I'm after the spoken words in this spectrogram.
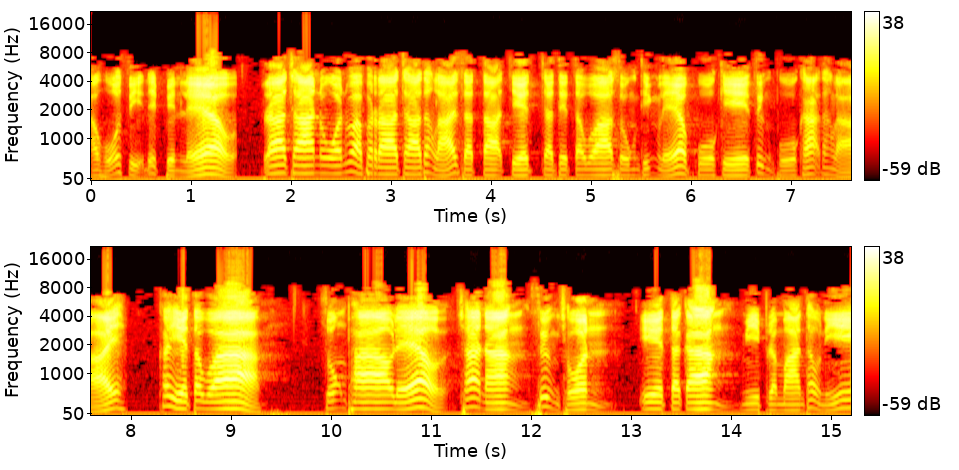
อโหสิได้เป็นแล้ว ราชานวนว่าพระราชาทั้งหลายสัตตะเจ็ดจะเตตวาทรงทิ้งแล้วโพเคซึ่งโภคะทั้งหลายขเหตวา ทรงพาวแล้วชานังซึ่งชน เอตกังมีประมาณเท่านี้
